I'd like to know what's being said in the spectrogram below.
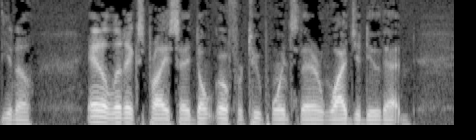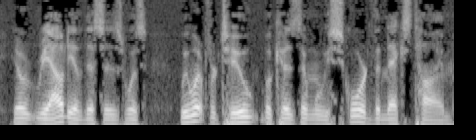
you know, analytics probably say don't go for two points there. Why'd you do that? And, you know, reality of this is was we went for two because then when we scored the next time,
